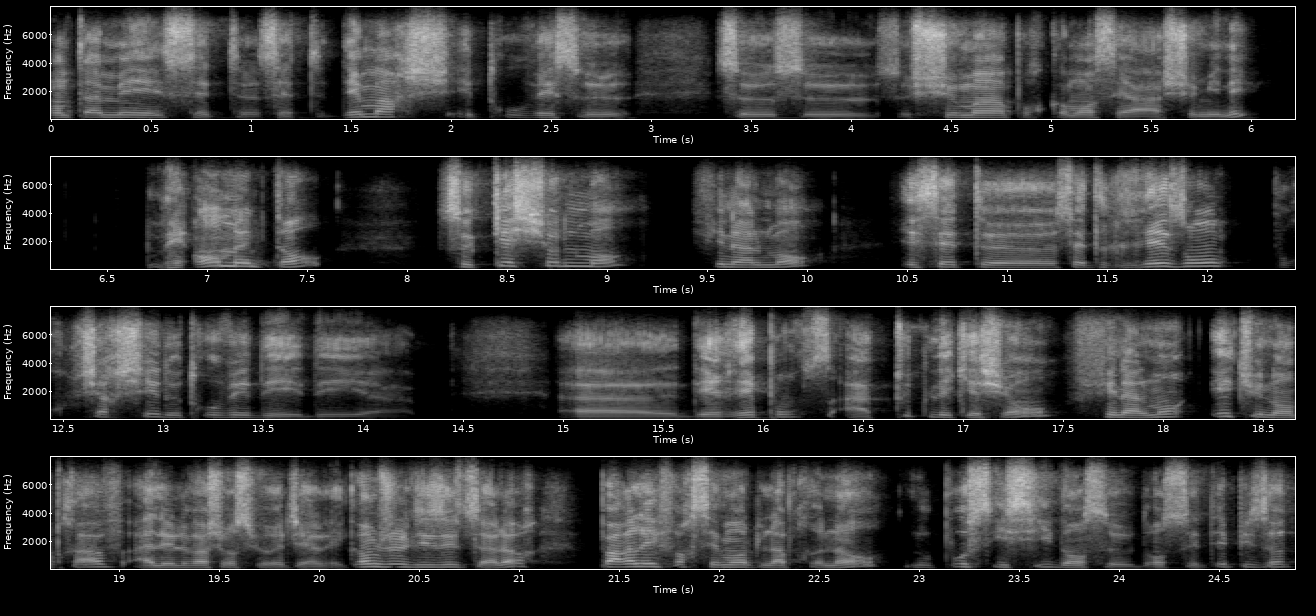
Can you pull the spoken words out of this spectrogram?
entamer cette, cette, démarche et trouver ce, ce, ce, ce, chemin pour commencer à cheminer. Mais en même temps, ce questionnement, finalement, et cette, euh, cette raison pour chercher de trouver des, des, euh, des réponses à toutes les questions, finalement, est une entrave à l'élévation spirituelle. Et comme je le disais tout à l'heure, parler forcément de l'apprenant nous pousse ici, dans, ce, dans cet épisode,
